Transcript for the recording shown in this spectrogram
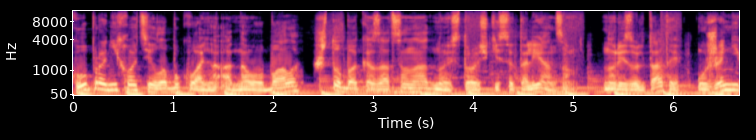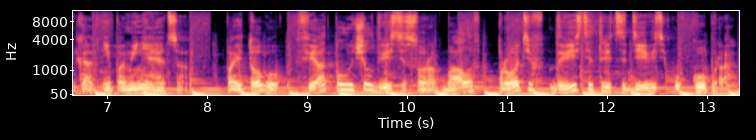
Купра не хватило буквально одного балла, чтобы оказаться на одной строчке с итальянцем. Но результаты уже никак не поменяются. По итогу Fiat получил 240 баллов против 239 у Купра.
